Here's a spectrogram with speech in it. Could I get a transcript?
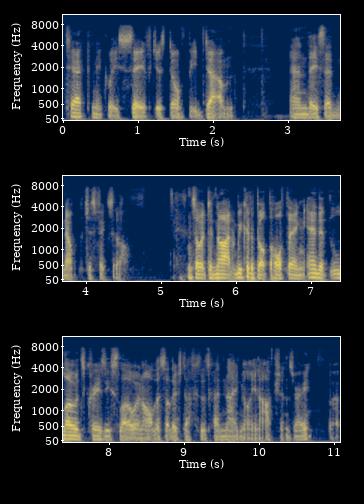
technically safe. Just don't be dumb." And they said, "No, just fix it all." And so it did not. We could have built the whole thing, and it loads crazy slow and all this other stuff because it's got nine million options, right? But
